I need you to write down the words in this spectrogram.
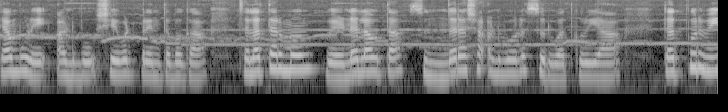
त्यामुळे अनुभव शेवटपर्यंत बघा. चला तर मग वेळ न लावता सुंदर अशा अनुभवाला सुरुवात करूया. तत्पूर्वी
